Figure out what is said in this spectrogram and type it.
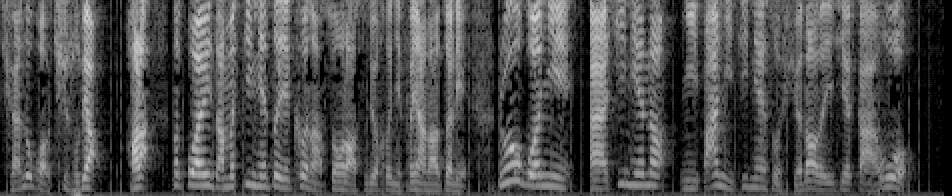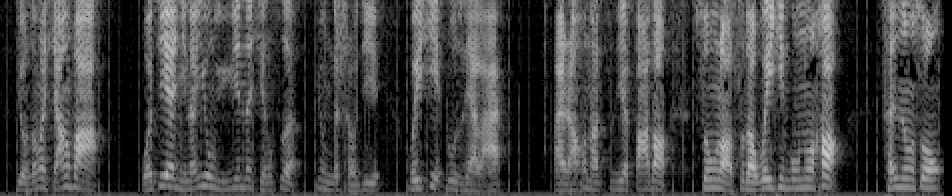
全都给我去除掉。好了，那关于咱们今天这节课呢，孙武老师就和你分享到这里。如果你哎今天呢，你把你今天所学到的一些感悟有什么想法，我建议你呢用语音的形式，用你的手机微信录制下来，哎，然后呢直接发到孙武老师的微信公众号陈松松，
